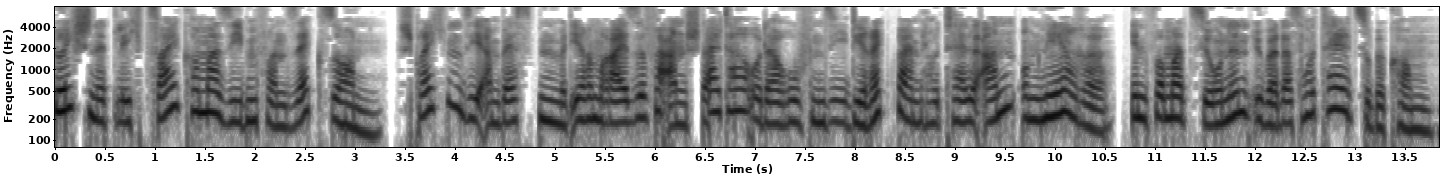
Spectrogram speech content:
durchschnittlich 2,7 von 6 Sonnen. Sprechen Sie am besten mit Ihrem Reiseveranstalter oder rufen Sie direkt beim Hotel an, um nähere Informationen über das Hotel zu bekommen.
